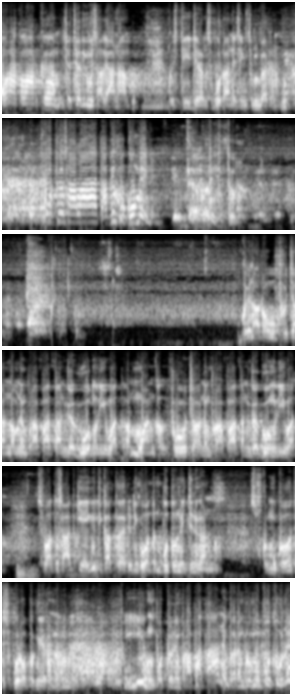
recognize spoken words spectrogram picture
Ora keluarga. Jajal iki misalnya anak Gusti jalan sepurane sing jembar. Podo salah, tapi hukume itu. Kowe nak rawuh bocah nom ning perapatan gak wong liwat kan muangkel. Bocah ning perapatan gak wong liwat. Suatu saat kiai itu dikabari niku wonten putune jenengan. Muga-muga di sepuro pangeran. Iya, padha ning perapatane bareng krungu putune.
